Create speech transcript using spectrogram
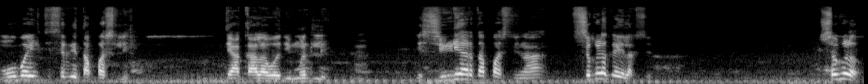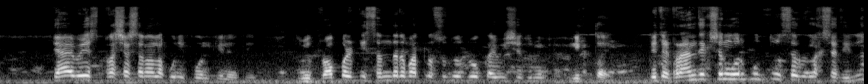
मोबाईलची सगळी तपासली. त्या कालावधीमधले. ते सी डी आर तपासली ना सगळं काही लक्षात सगळं. त्यावेळेस प्रशासनाला कोणी फोन केले होते. तुम्ही प्रॉपर्टी संदर्भातला सुद्धा जो काही विषय तुम्ही निघतोय तिथे ट्रान्झॅक्शनवर पण तो सगळं लक्षात येईल ना?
